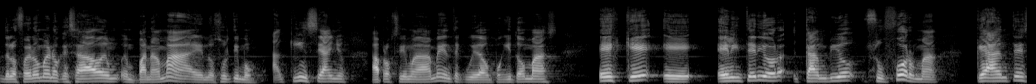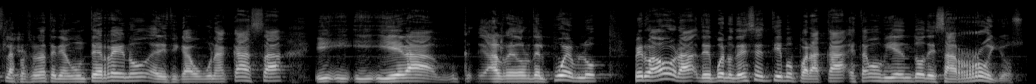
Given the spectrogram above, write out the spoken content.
de, los fenómenos que se ha dado en, Panamá en los últimos 15 años aproximadamente, cuidado un poquito más, es que eh, el interior cambió su forma, que antes las personas tenían un terreno, edificaban una casa y, era alrededor del pueblo. Pero ahora, de, bueno, de ese tiempo para acá, estamos viendo desarrollos,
